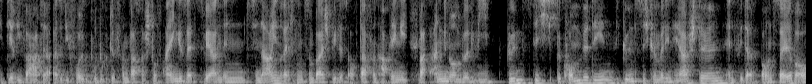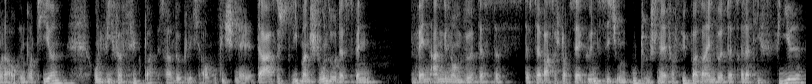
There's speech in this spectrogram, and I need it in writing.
die Derivate, also die Folgeprodukte von Wasserstoff eingesetzt werden in Szenarienrechnung zum Beispiel, ist auch davon abhängig, was angenommen wird, wie günstig bekommen wir den, wie günstig können wir den herstellen, entweder bei uns selber oder auch importieren und wie verfügbar ist er wirklich, auch wie schnell. Da sieht man schon so, dass wenn wenn angenommen wird, dass, das, dass der Wasserstoff sehr günstig und gut und schnell verfügbar sein wird, dass relativ viel,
